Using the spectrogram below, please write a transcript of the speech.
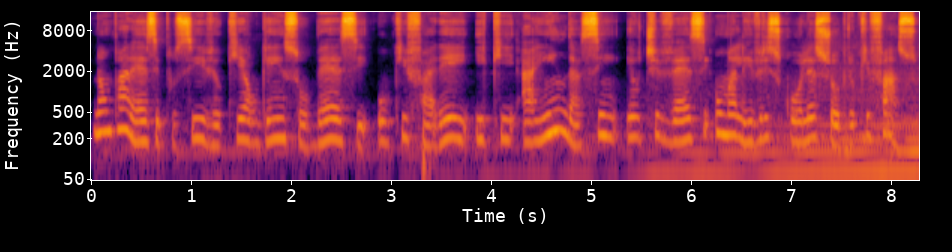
Não parece possível que alguém soubesse o que farei e que ainda assim eu tivesse uma livre escolha sobre o que faço.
